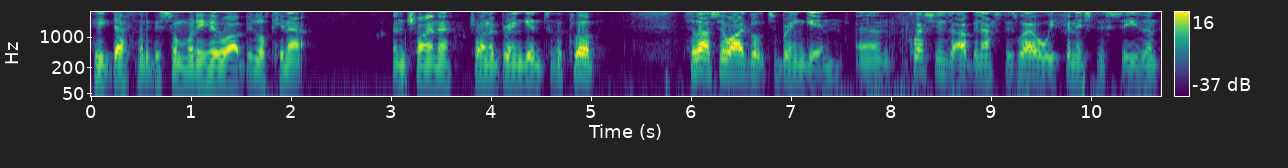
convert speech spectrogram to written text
he'd definitely be somebody who I'd be looking at and trying to trying to bring into the club. So that's who I'd look to bring in. Um, questions that I've been asked is where will we finish this season?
